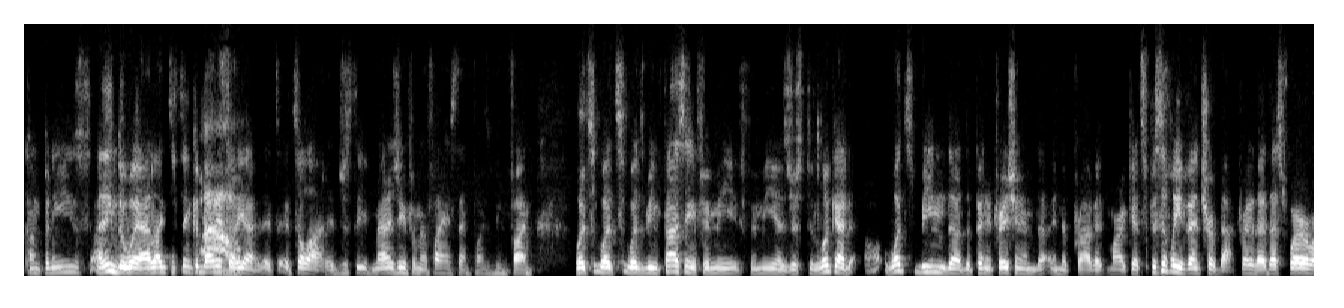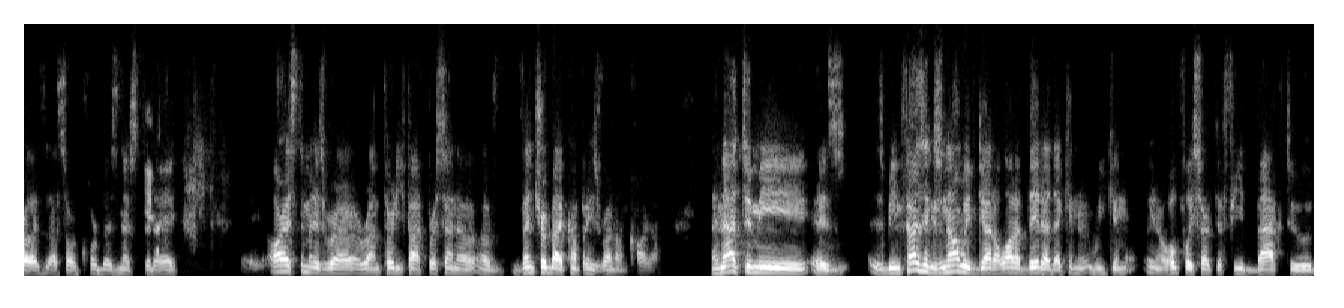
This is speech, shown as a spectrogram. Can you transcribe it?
companies. I think the way I like to think about wow. it, so yeah, it's it's a lot. It's just managing from a finance standpoint has been fun. What's what's what's been fascinating for me for me is just to look at what's been the, the penetration in the in the private market, specifically venture backed. Right, that, that's where that's our core business today. Yeah. Our estimate is we're around thirty five percent of venture backed companies run on Carta, and that to me is is being fascinating because now we've got a lot of data that can we can you know hopefully start to feed back to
